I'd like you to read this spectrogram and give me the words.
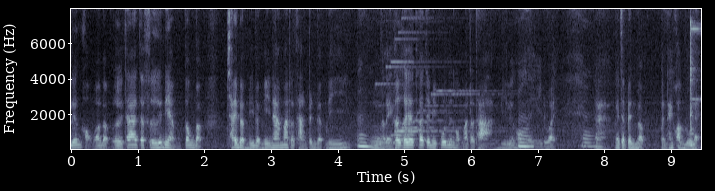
เรื่องของว่าแบบเออถ้าจะซื้อเนี่ยมันต้องแบบใช้แบบนี้แบบนี้นะมาตรฐานเป็นแบบนี้อืมอืมอะไรเขาก็จะก็จะมีพูดเรื่องของมาตรฐานมีเรื่องของอะไรอย่างนี้ด้วยอืมอ่าก็จะเป็นแบบเหมือนให้ความรู้แหละ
